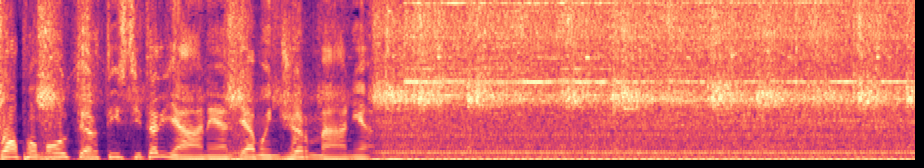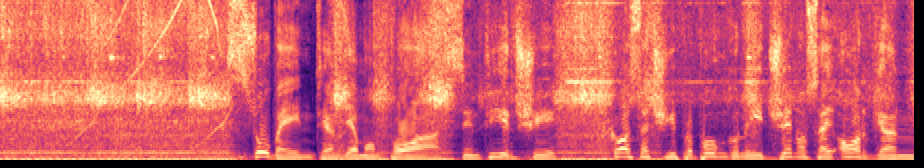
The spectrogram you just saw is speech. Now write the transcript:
Dopo molte artisti italiane andiamo in Germania. Sovente andiamo un po' a sentirci cosa ci propongono i Genocide Organ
